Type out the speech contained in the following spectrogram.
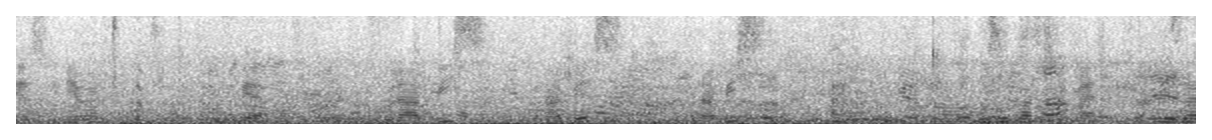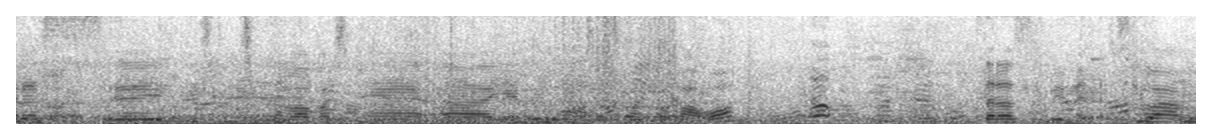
Jezu, nie wiem, czy dobrze to mówię. Kurabis? Kurabis? Kurabis? No zobaczymy. Zaraz e, jestem ciekawa właśnie, e, jak to będzie smakowało. Zaraz zrobimy test. Piłam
